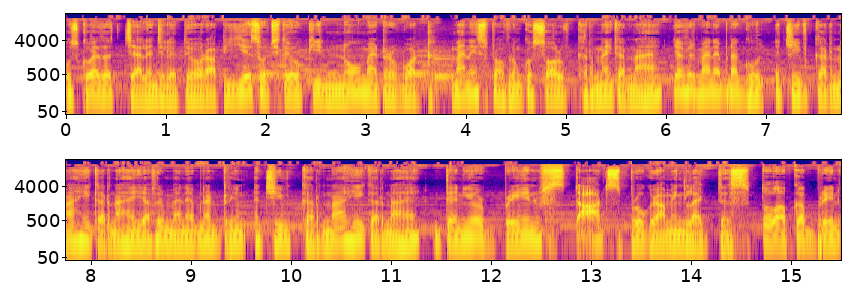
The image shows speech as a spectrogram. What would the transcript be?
उसको एज अ चैलेंज लेते हो और आप ये सोचते हो कि नो मैटर वट मैंने इस प्रॉब्लम को सॉल्व करना ही करना है, या फिर मैंने अपना गोल अचीव करना ही करना है, या फिर मैंने अपना ड्रीम अचीव करना ही करना है then your brain start programming like this तो आपका ब्रेन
